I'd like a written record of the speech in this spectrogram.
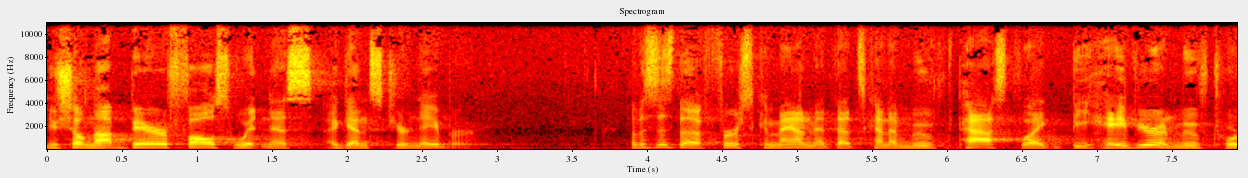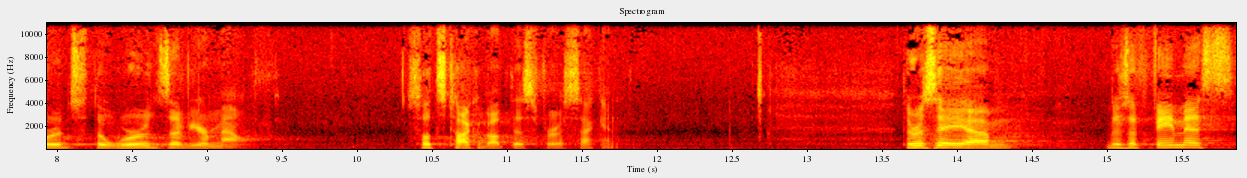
you shall not bear false witness against your neighbor. Now, this is the first commandment that's kind of moved past like behavior and moved towards the words of your mouth. So let's talk about this for a second. There was a, um, there's a famous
